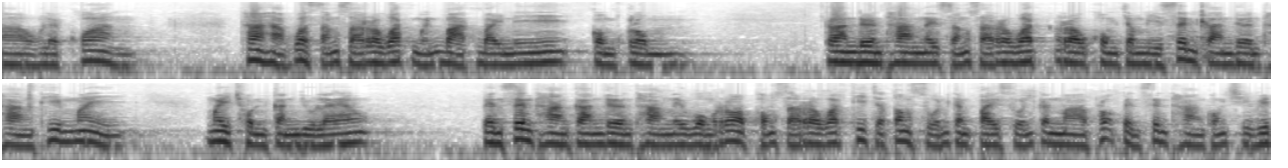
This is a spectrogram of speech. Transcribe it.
าวและกว้าง ถ้าหากว่าสังสารวัตรเหมือนบาทใบนี้กลมๆ การเดินทางในสังสารวัตรเราคงจะมีเส้นการเดินทางที่ไม่ไม่ชนกันอยู่แล้ว เป็นเส้นทางการเดินทางในวงรอบของสารวัตรที่จะต้องสวนกันไปสวนกันมา เพราะเป็นเส้นทางของชีวิต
